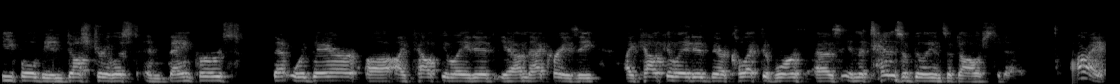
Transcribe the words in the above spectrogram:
people, the industrialists and bankers that were there, uh, I calculated, yeah, I'm that crazy. I calculated their collective worth as in the tens of billions of dollars today. All right,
